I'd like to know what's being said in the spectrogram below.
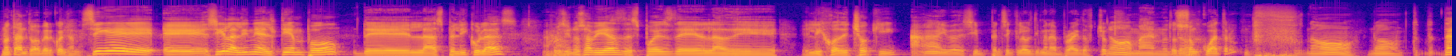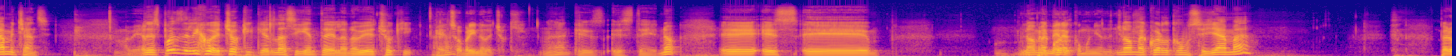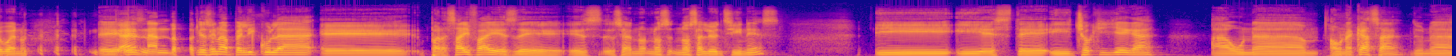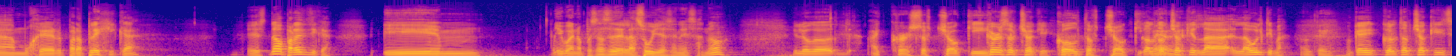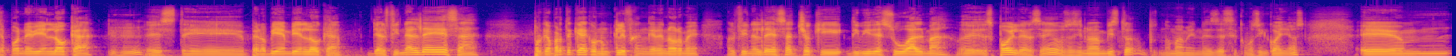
No tanto, a ver, cuéntame. Sigue, eh, sigue la línea del tiempo de las películas. Por si no sabías, después de la de El hijo de Chucky. Ah, iba a decir, pensé que la última era Bride of Chucky. No, Entonces no. son cuatro. No, no, dame chance. A ver, Después del hijo de Chucky, que es la siguiente de la novia de Chucky. el sobrino de Chucky. Ajá, que es este. No, eh, es. eh, La primera comunión de No Chucky. me acuerdo cómo se llama. Pero bueno. eh, es, Ganando. es una película eh, para sci-fi. Es de. Es, o sea, no, no, no salió en cines. Y, y este. Y Chucky llega a una. a una casa de una mujer parapléjica. Es, no, paralítica. Y. mm, y bueno, pues hace de las suyas en esa, ¿no? Y luego Hay Curse of Chucky. Curse of Chucky. Cult of Chucky. Cult of. Chucky es la, la última. Ok. Ok, Cult of Chucky se pone bien loca. Este, pero bien, bien loca. Y al final de esa, porque aparte queda con un cliffhanger enorme, al final de esa Chucky divide su alma. eh, spoilers, ¿eh? O sea, si no lo han visto, pues no mamen, es de hace como cinco años. eh,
